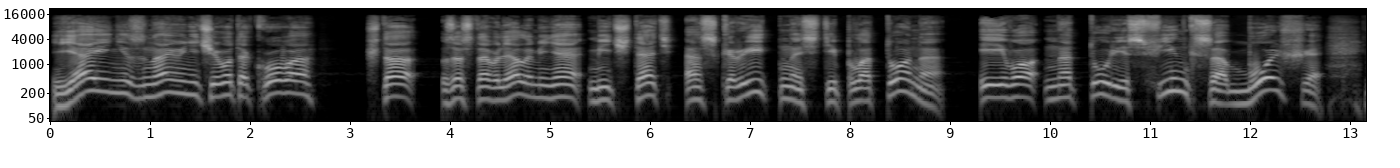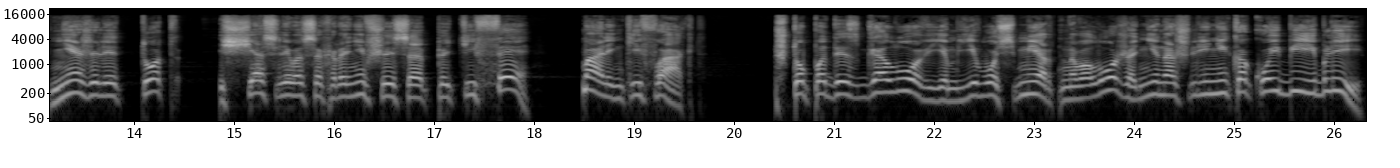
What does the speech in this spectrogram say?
я и не знаю ничего такого, что заставляло меня мечтать о скрытности Платона и его натуре сфинкса больше, нежели тот счастливо сохранившийся Петифе, маленький факт, что под изголовьем его смертного ложа не нашли никакой Библии.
